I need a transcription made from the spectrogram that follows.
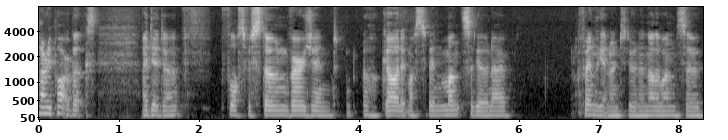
Harry Potter books. I did a Philosopher's Stone version, oh god, it must have been months ago now. Finally getting around to doing another one, so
